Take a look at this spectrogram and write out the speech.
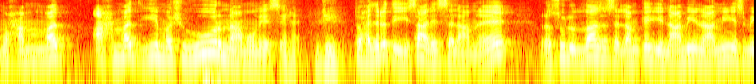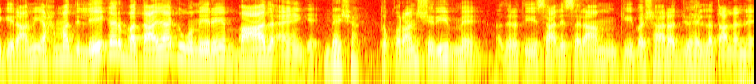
मोहम्मद अहमद ये मशहूर नामों में से हैं। जी। तो हज़रत ईसा ने रसूलुल्लाह वसल्लम के ये नामी नामी इसमें गिरामी अहमद लेकर बताया कि वो मेरे बाद आएँगे। बेशक। तो कुरान शरीफ में हज़रत ईसा अलैहिस्सलाम की बशारत जो है अल्लाह ताला ने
